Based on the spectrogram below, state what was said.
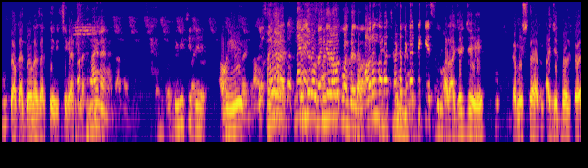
तेव्हा का दोन हजार तेवीस ची घटना. नाही नाही नाही दादा. अहो, हे संजय राऊत संजय राऊत संजय राऊत म्हणतात दादा. औरंगाबाद खंडपीठात ते केस सुरू आहे. राजेशजी कमिशनर अजित बोलतोय.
